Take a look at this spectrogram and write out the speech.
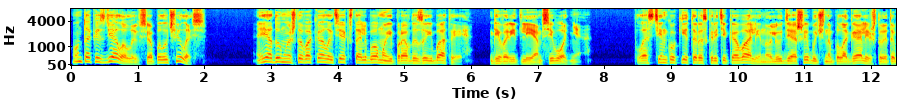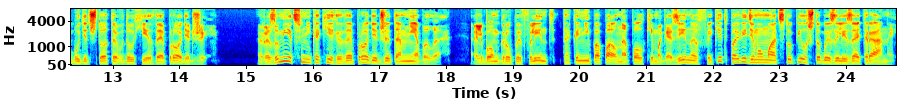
Он так и сделал, и все получилось. «Я думаю, что вокал и текст альбома и правда заебатые», — говорит Лиам сегодня. Пластинку Кита раскритиковали, но люди ошибочно полагали, что это будет что-то в духе The Prodigy. Разумеется, никаких The Prodigy там не было. Альбом группы Flint так и не попал на полки магазинов, и Кит, по-видимому, отступил, чтобы залезать раны.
